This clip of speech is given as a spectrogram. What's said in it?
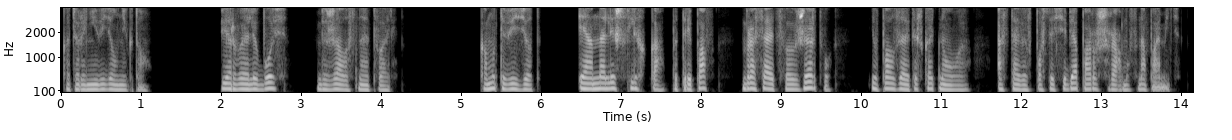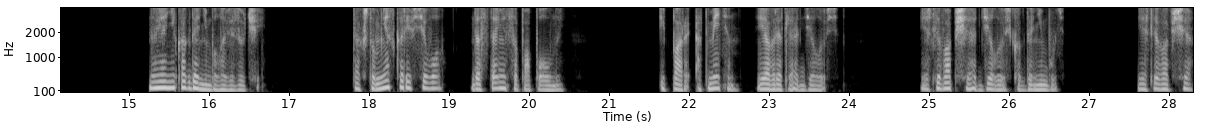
которое не видел никто. Первая любовь — безжалостная тварь. Кому-то везет, и она лишь слегка, потрепав, бросает свою жертву и уползает искать новую, оставив после себя пару шрамов на память. Но я никогда не была везучей. Так что мне, скорее всего, достанется по полной. И пары отметин я вряд ли отделаюсь. Если вообще отделаюсь когда-нибудь. Если вообще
